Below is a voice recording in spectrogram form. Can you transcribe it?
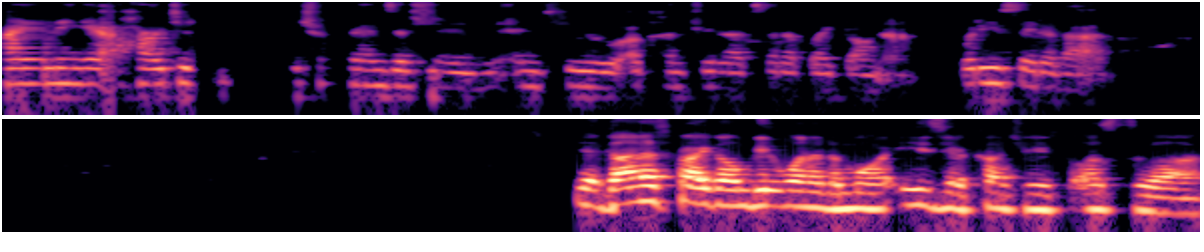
finding it hard to transition into a country that's set up like Ghana. What do you say to that? Yeah, Ghana's probably gonna be one of the more easier countries for us to uh,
